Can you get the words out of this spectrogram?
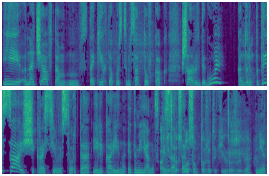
И начав там с таких, допустим, сортов, как Шарль де Голь, который угу. потрясающе красивый сорт, да, или Карина. Это Мияновские Они сорта. что, с носом тоже такие розы, да? Нет,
